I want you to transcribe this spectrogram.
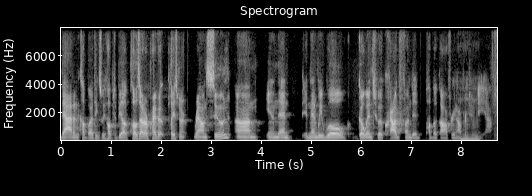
that and a couple other things. We hope to be able to close out our private placement round soon, um, and then and then we will go into a crowd-funded public offering opportunity. Yeah.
